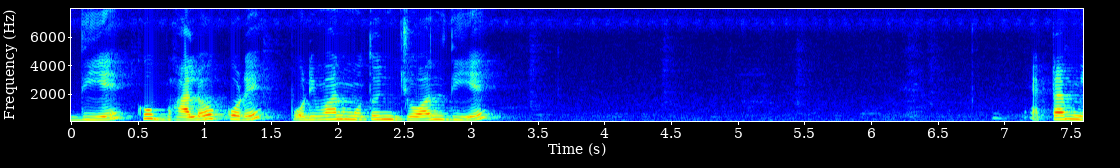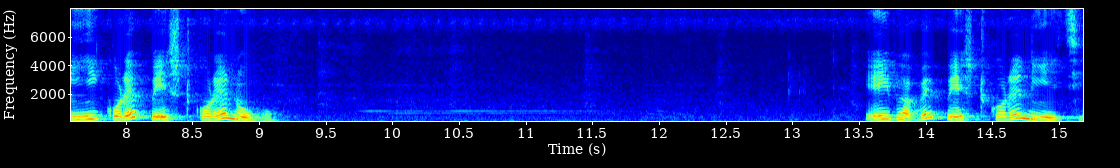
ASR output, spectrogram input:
দিয়ে খুব ভালো করে পরিমাণ মতন জল দিয়ে একটা মিহি করে পেস্ট করে নেব। এইভাবে পেস্ট করে নিয়েছি।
